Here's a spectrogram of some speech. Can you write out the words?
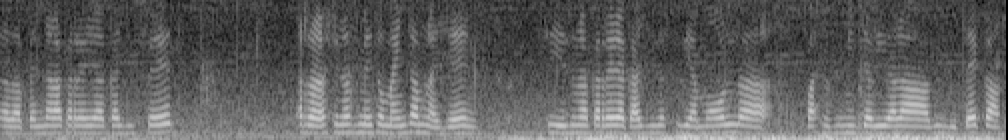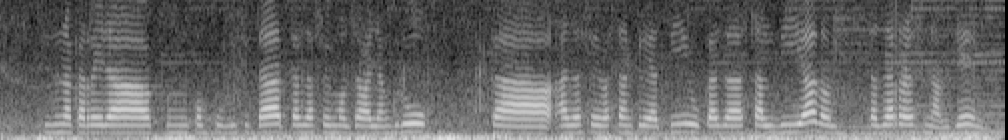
Depèn de la carrera que hagis fet, et relaciones més o menys amb la gent. Si és una carrera que hagis d'estudiar molt, passes mitja vida a la biblioteca. Si és una carrera com publicitat, que has de fer molt treball en grup, que has de ser bastant creatiu, que has d'estar al dia, doncs t'has de relacionar amb gent.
